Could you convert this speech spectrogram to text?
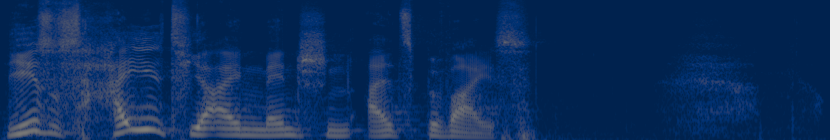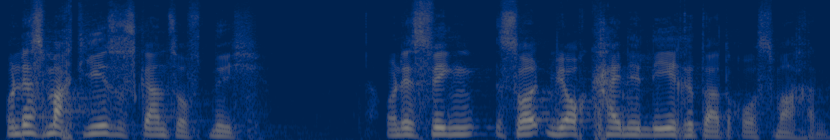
Jesus heilt hier einen Menschen als Beweis. Und das macht Jesus ganz oft nicht. Und deswegen sollten wir auch keine Lehre daraus machen.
